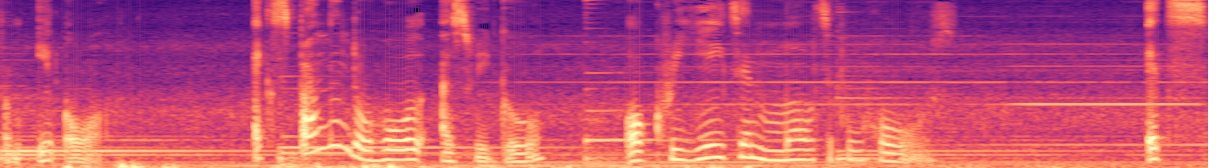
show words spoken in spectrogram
from it all. Expanding the hole as we go or creating multiple holes. It's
